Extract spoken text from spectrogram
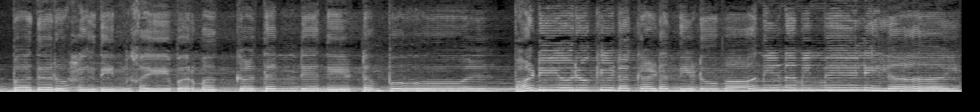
ബദറുഹദിൻ ഹൈബർ മക്കൾ തന്റെ നേട്ടം പോൽ. പടിയൊരു കിട കടന്നിടുമാ നിണമിന്മേലിലായി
